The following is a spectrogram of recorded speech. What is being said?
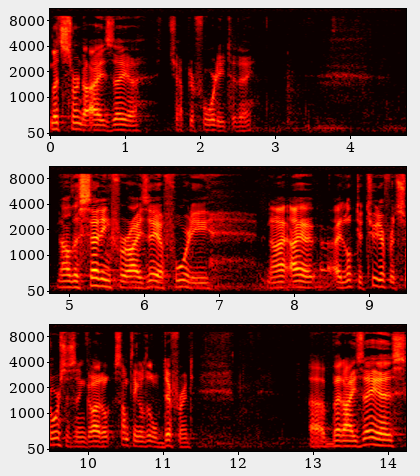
Let's turn to Isaiah chapter 40 today. Now, the setting for Isaiah 40, now I, I, looked at two different sources and got something a little different. Uh, but Isaiah is,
